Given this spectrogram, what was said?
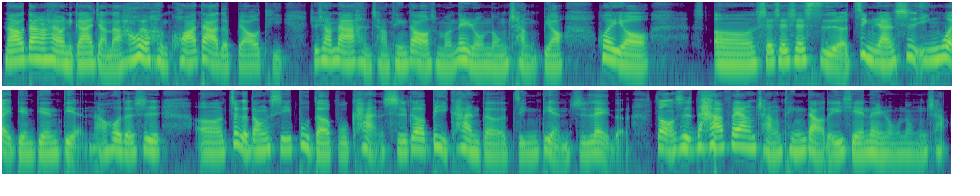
然后当然还有你刚才讲到，它会有很夸大的标题，就像大家很常听到什么内容农场标，会有。呃，谁谁谁死了，竟然是因为点点点，然后或者是呃，这个东西不得不看，十个必看的景点之类的，这种是大家非常常听到的一些内容农场。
